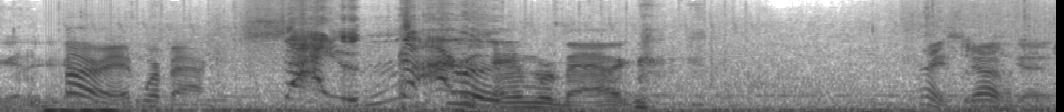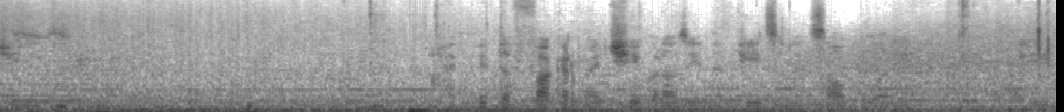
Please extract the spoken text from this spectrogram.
You're good, you're good. All right, we're back. Sayonara! And we're back. Nice job, guys. I bit the fuck out of my cheek when I was eating the pizza and it's all bloody.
